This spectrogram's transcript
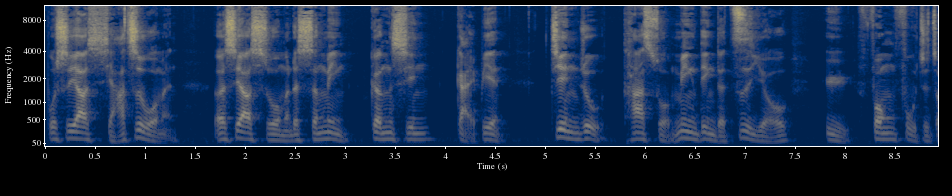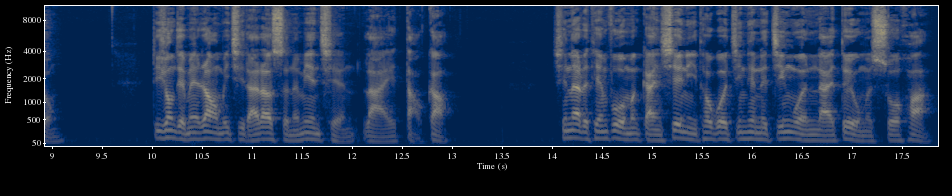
不是要辖制我们，而是要使我们的生命更新改变，进入他所命定的自由与丰富之中。弟兄姐妹，让我们一起来到神的面前来祷告。亲爱的天父，我们感谢你透过今天的经文来对我们说话。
